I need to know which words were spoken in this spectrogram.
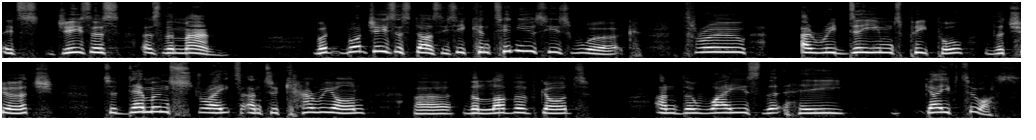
It's Jesus as the man. But what Jesus does is he continues his work through a redeemed people, the church, to demonstrate and to carry on uh, the love of God and the ways that He gave to us.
